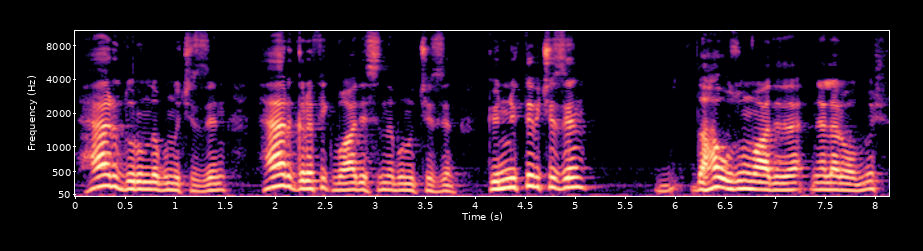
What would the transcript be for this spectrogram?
Her durumda bunu çizin. Her grafik vadesinde bunu çizin. Günlükte bir çizin. Daha uzun vadede neler olmuş?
